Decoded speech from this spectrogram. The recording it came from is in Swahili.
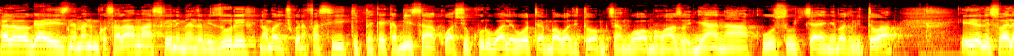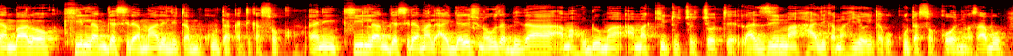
hello guys. Naimani mko salama. Sikio nimeanza vizuri. Naomba nichukue nafasi hii kipekee kabisa kuwashukuru wale wote ambao walitoa mchango wao mawazo jana kuhusu challenge ambayo tulitoa. Hilo ni swali ambalo kila mjasiriamali litamkuta katika soko. Yaani kila mjasiriamali aijalishi unauza bidhaa ama huduma ama kitu chochote lazima hali kama hiyo itakukuta sokoni kwa sababu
